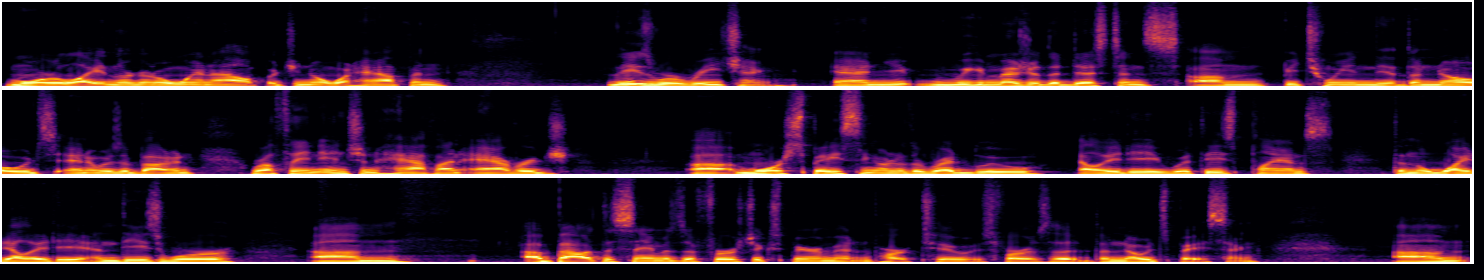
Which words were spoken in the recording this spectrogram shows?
more light and they're going to win out. But you know what happened? These were reaching and you, we can measure the distance um, between the, the, nodes and it was about an, roughly an inch and a half on average uh, more spacing under the red blue LED with these plants than the white LED and these were um, about the same as the first experiment in part two as far as the, the node spacing. Um,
